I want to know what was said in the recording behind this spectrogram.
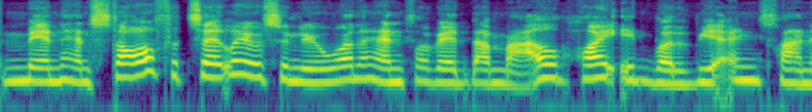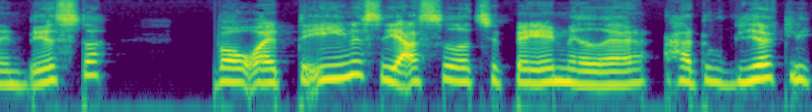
Men han står og fortæller jo til løverne, at han forventer meget høj involvering fra en investor, hvor at det eneste, jeg sidder tilbage med, er, har du virkelig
